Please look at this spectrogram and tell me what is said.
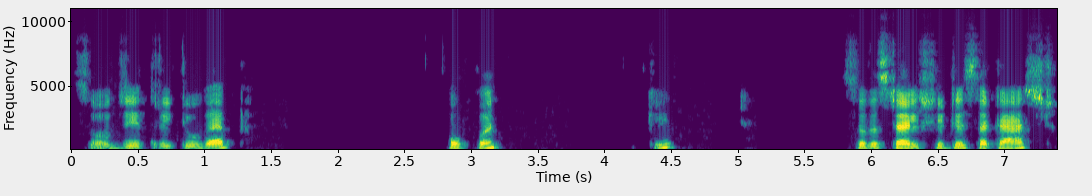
So J32 web, open. Okay. So the style sheet is attached.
